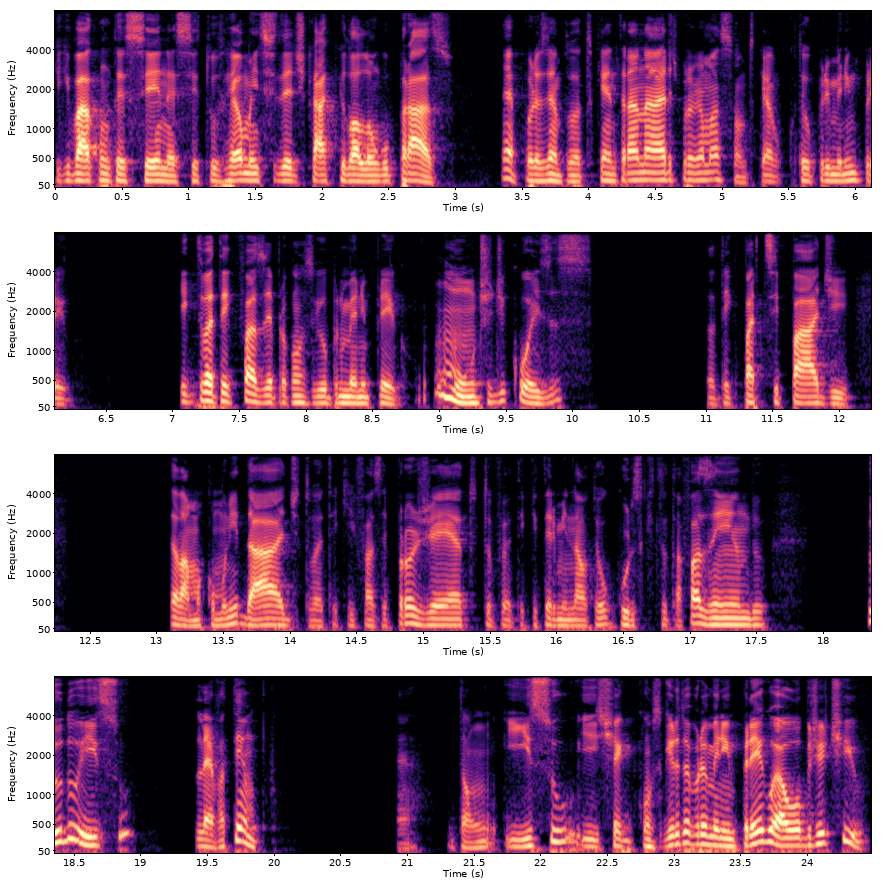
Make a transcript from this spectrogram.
que, que vai acontecer, né, se tu realmente se dedicar àquilo a longo prazo. É, por exemplo, tu quer entrar na área de programação, tu quer o teu primeiro emprego. O que, que tu vai ter que fazer para conseguir o primeiro emprego? Um monte de coisas vai ter que participar de, sei lá, uma comunidade, tu vai ter que fazer projeto, tu vai ter que terminar o teu curso que tu tá fazendo. Tudo isso leva tempo. Né? Então, isso e conseguir o teu primeiro emprego é o objetivo.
